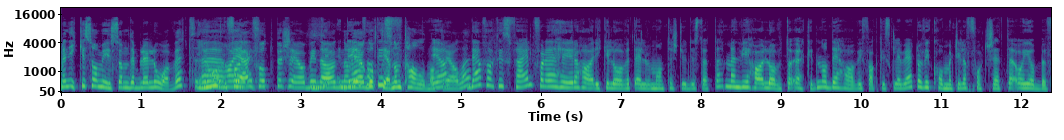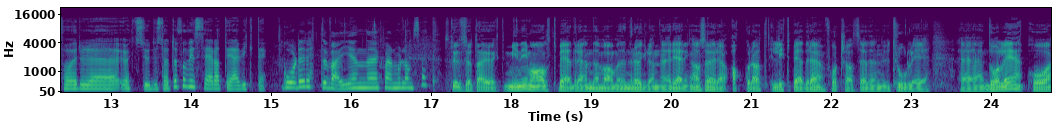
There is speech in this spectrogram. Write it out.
Men ikke så mye som det ble lovet, Jo, for, har jeg fått beskjed om i dag når vi har har gått gjennom tallmaterialet. Ja, det er faktisk feil, for det, Høyre har ikke lovet 11 måneders studiestøtte. Men vi har lovet å øke den, og det har vi faktisk levert. Og vi kommer til å fortsette å jobbe for eh, økt studiestøtte, for vi ser at det er viktig. Går det rette veien, eh, Kvernmo Langseth? Studiestøtta er økt minimalt bedre enn den var med den rød-grønne regjeringa. Så er det akkurat litt bedre. Fortsatt er det en utrolig eh, dårlig. Og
